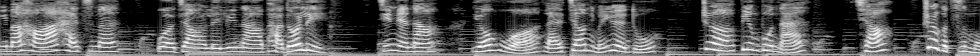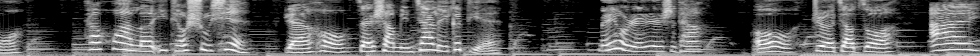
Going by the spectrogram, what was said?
你们好啊，孩子们，我叫莉莉娜·帕多利。今年呢，由我来教你们阅读，这并不难。瞧这个字母，他画了一条竖线，然后在上面加了一个点。没有人认识它。哦，这叫做 I。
